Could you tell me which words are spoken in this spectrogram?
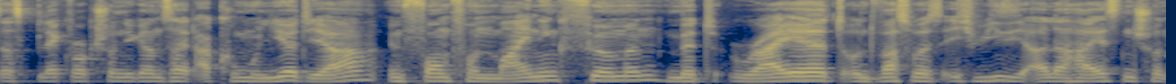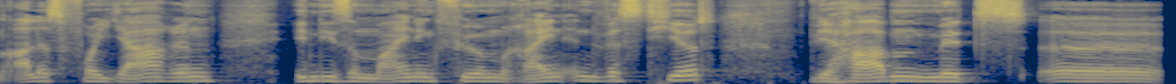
dass BlackRock schon die ganze Zeit akkumuliert, ja, in Form von Mining-Firmen mit Riot und was weiß ich, wie sie alle heißen, schon alles vor Jahren in diese Mining-Firmen rein investiert. Wir haben mit äh,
